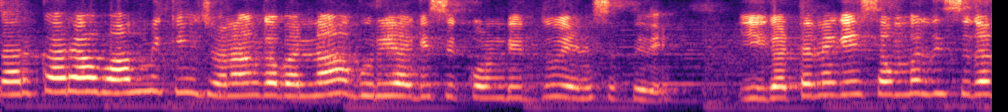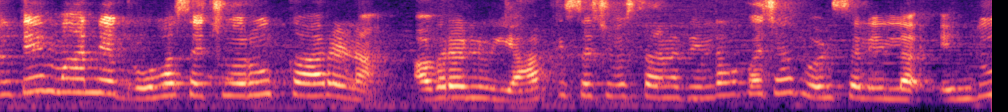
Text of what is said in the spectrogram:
ಸರ್ಕಾರ ವಾಲ್ಮೀಕಿ ಜನಾಂಗವನ್ನ ಗುರಿಯಾಗಿಸಿಕೊಂಡಿದ್ದು ಎನಿಸುತ್ತಿದೆ. ಈ ಘಟನೆಗೆ ಸಂಬಂಧಿಸಿದಂತೆ ಮಾನ್ಯ ಗೃಹ ಸಚಿವರು ಕಾರಣ ಅವರನ್ನು ಯಾಕೆ ಸಚಿವ ಸ್ಥಾನದಿಂದ ವಜಾಗೊಳಿಸಲಿಲ್ಲ ಎಂದು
